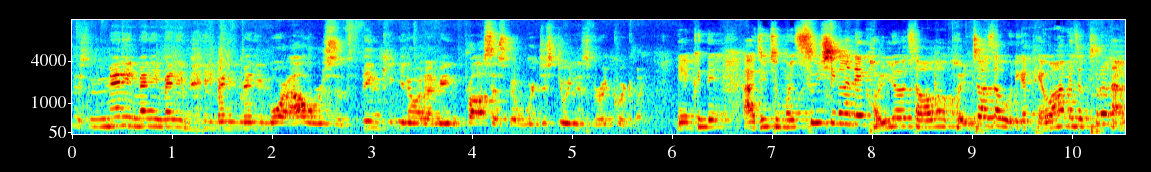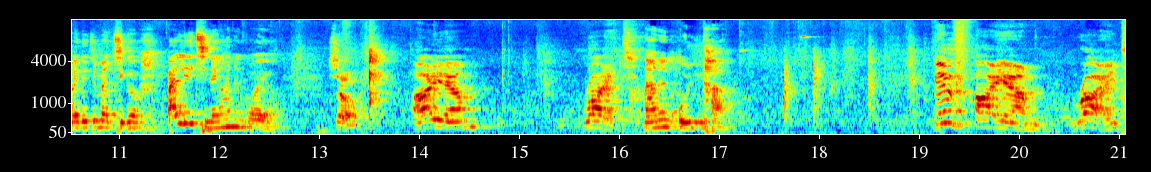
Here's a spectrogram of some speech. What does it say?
there's many, many, many, many, many, many more hours of thinking, you know what I mean, process, but we're just doing this very quickly. 예, 근데 아주 정말 수시간에 걸려서 걸쳐서 우리가 대화하면서 풀어 나가야 되지만 지금 빨리 진행하는 거예요. So I am right. 나는 옳다. If I am right,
